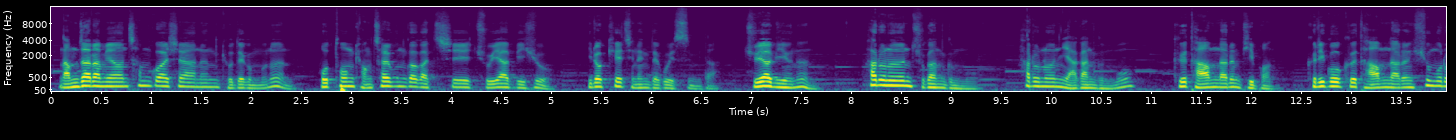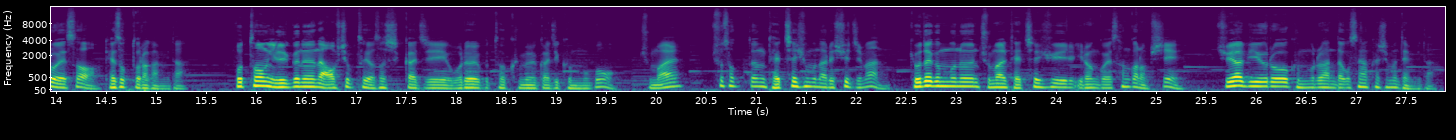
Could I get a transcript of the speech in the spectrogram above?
남자라면 참고하셔야 하는 교대 근무는 보통 경찰분과 같이 주야 비휴 이렇게 진행되고 있습니다. 주야 비휴는 하루는 주간 근무, 하루는 야간 근무, 그 다음 날은 비번, 그리고 그 다음 날은 휴무로 해서 계속 돌아갑니다. 보통 일근은 9시부터 6시까지 월요일부터 금요일까지 근무고 주말, 추석 등 대체 휴무날에 쉬지만 교대 근무는 주말 대체 휴일 이런 거에 상관없이 주야 비유로 근무를 한다고 생각하시면 됩니다.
